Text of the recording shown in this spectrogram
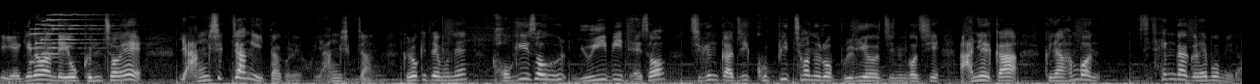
얘기를 해봤는데 요 근처에 양식장이 있다 그래요. 양식장. 그렇기 때문에 거기서 흘- 유입이 돼서 지금까지 구피천으로 불리어지는 것이 아닐까 그냥 한번 생각을 해봅니다.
